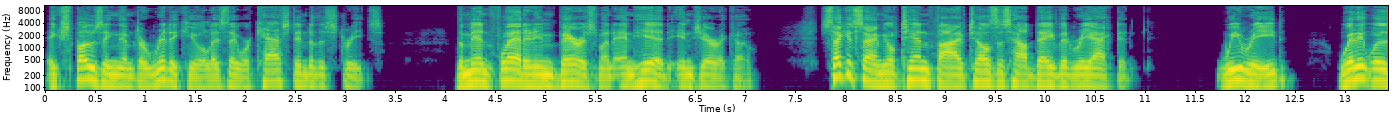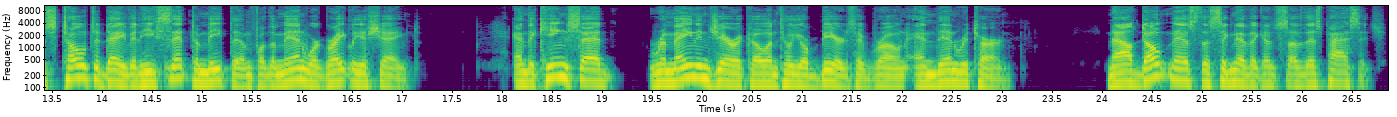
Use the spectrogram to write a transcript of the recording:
exposing them to ridicule as they were cast into the streets. The men fled in embarrassment and hid in Jericho. 2 Samuel 10:5 tells us how David reacted. We read, "When it was told to David, he sent to meet them, for the men were greatly ashamed. And the king said, Remain in Jericho until your beards have grown, and then return." Now, don't miss the significance of this passage.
